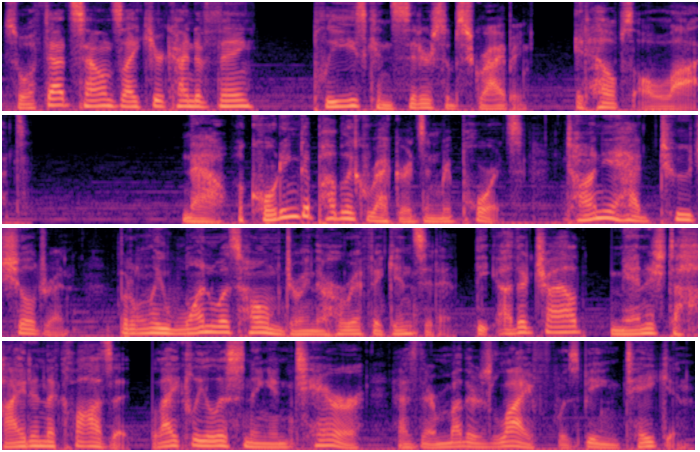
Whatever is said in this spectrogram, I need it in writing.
so if that sounds like your kind of thing, please consider subscribing. It helps a lot. Now, according to public records and reports, Tanya had two children, but only one was home during the horrific incident. The other child managed to hide in the closet, likely listening in terror as their mother's life was being taken.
